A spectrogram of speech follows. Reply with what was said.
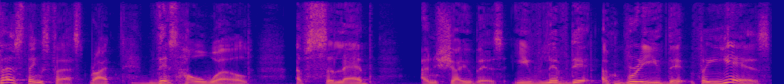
first things first, right? This whole world of celeb and showbiz, you've lived it and breathed it for years.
